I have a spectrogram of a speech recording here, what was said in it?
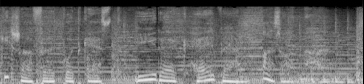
Kisalföld Podcast. Hírek helyben azonnal.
